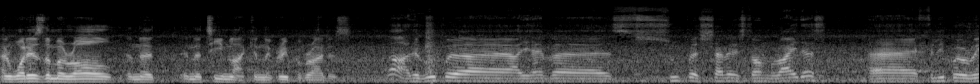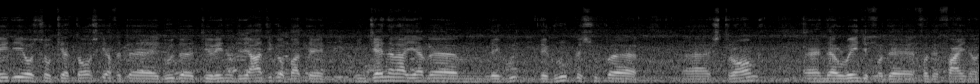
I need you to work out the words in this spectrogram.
And what is the morale in the in the team like in the group of riders? No, the group uh, I have uh, super seven strong riders. Uh, Filippo already, also Kwiatkowski have a good uh, Tirreno Adriatico, but uh, in general I have um, the, group, the group is super uh, strong and they're ready for the for the final.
